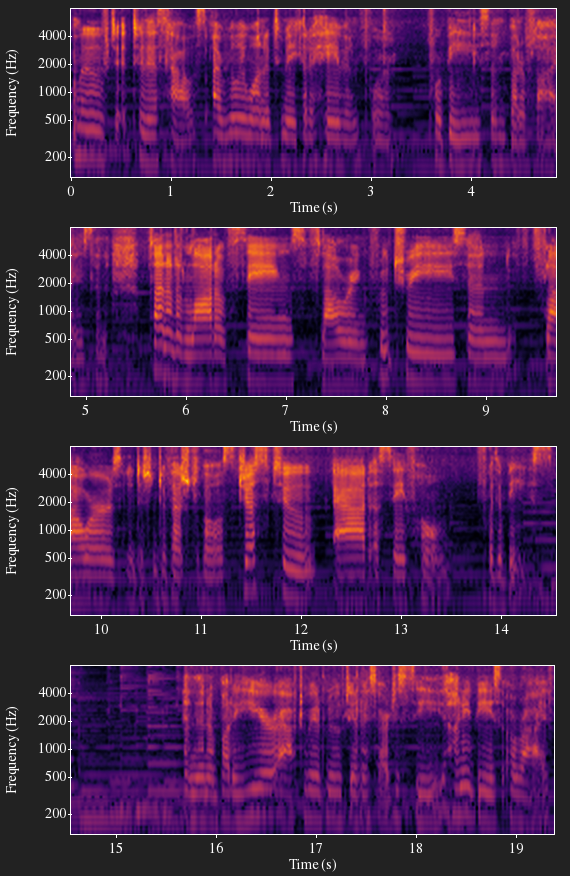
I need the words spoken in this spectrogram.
moved to this house, I really wanted to make it a haven for, for bees and butterflies and planted a lot of things, flowering fruit trees and flowers in addition to vegetables, just to add a safe home for the bees. And then about a year after we had moved in, I started to see honeybees arrive.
